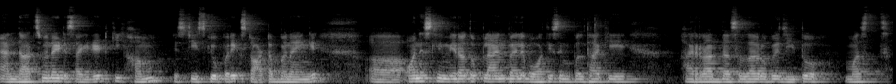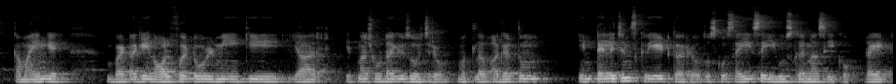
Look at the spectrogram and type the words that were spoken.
And that's when I decided कि हम इस चीज़ के ऊपर एक स्टार्टअप बनाएँगे। ऑनेस्टली uh, मेरा तो प्लान पहले बहुत ही सिंपल था कि हर रात दस हज़ार रुपये जीतो मस्त कमाएँगे। But again Alfer told me कि यार इतना छोटा क्यों सोच रहे हो? मतलब अगर तुम इंटेलिजेंस क्रिएट कर रहे हो तो उसको सही से यूज़ करना सीखो राइट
